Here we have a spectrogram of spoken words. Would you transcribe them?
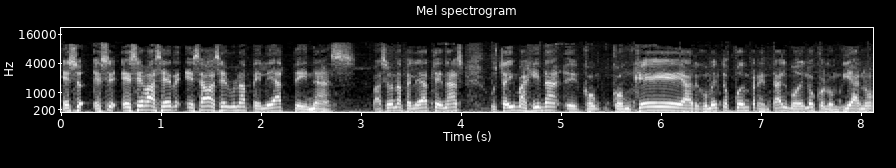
Eso, ese, ese va a ser, esa va a ser una pelea tenaz. Va a ser una pelea tenaz. ¿Usted imagina eh, con, con qué argumentos pueden presentar el modelo colombiano?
